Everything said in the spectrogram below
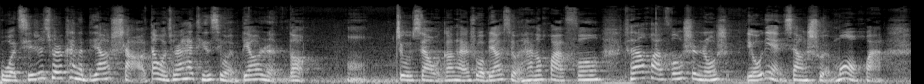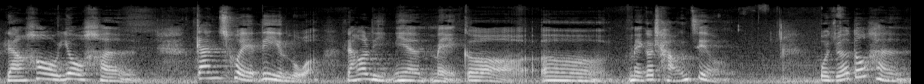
我其实确实看的比较少，但我确实还挺喜欢标人的。嗯，就像我刚才说，我比较喜欢他的画风，他的画风是那种有点像水墨画，然后又很干脆利落，然后里面每个呃每个场景，我觉得都很。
